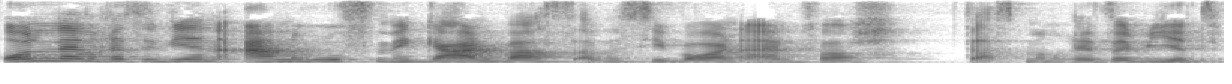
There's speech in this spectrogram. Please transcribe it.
online reservieren, anrufen, egal was, aber sie wollen einfach, dass man reserviert.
